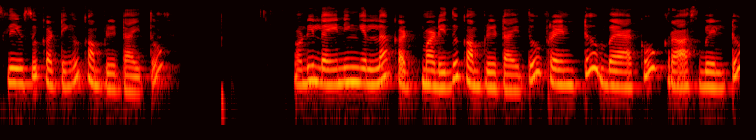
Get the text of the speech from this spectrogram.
ಸ್ಲೀವ್ಸು ಕಟ್ಟಿಂಗು ಕಂಪ್ಲೀಟ್ ಆಯಿತು. ನೋಡಿ ಲೈನಿಂಗ್ ಎಲ್ಲ ಕಟ್ ಮಾಡಿದ್ದು ಕಂಪ್ಲೀಟ್ ಆಯಿತು. ಫ್ರಂಟು, ಬ್ಯಾಕು, ಕ್ರಾಸ್ ಬೆಲ್ಟು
